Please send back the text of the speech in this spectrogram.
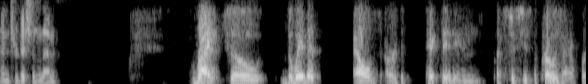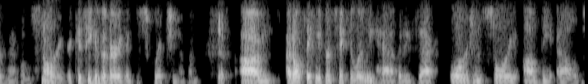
and tradition then right so the way that elves are depicted in let's just use the prose edda for example snorri because he gives a very good description of them. Yep. um, i don't think we particularly have an exact origin story of the elves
